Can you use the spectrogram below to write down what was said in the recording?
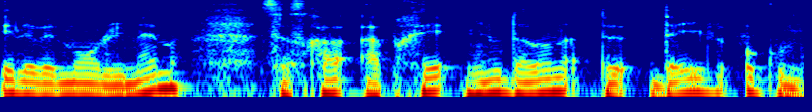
et l'événement lui-même. Ça sera après New Down de Dave Okumu.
